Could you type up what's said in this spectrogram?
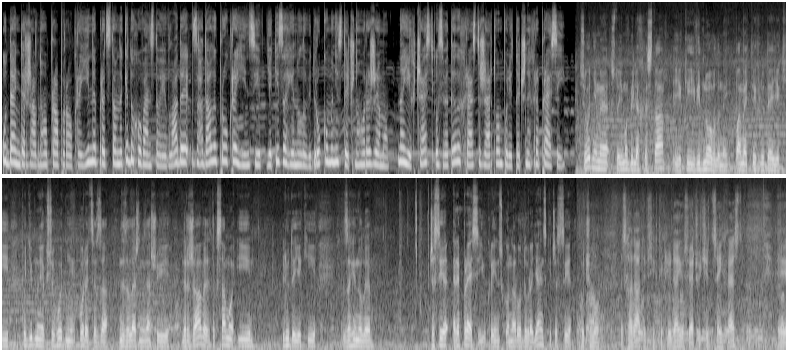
У день державного прапора України представники духовенства і влади згадали про українців, які загинули від рук комуністичного режиму. На їх честь освятили хрест жертвам політичних репресій. Сьогодні ми стоїмо біля Христа, який відновлений пам'ять тих людей, які подібно як сьогодні борються за незалежність нашої держави. Так само і люди, які загинули часи репресій українського народу в радянські часи. Хочемо згадати всіх тих людей, освячуючи цей хрест,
